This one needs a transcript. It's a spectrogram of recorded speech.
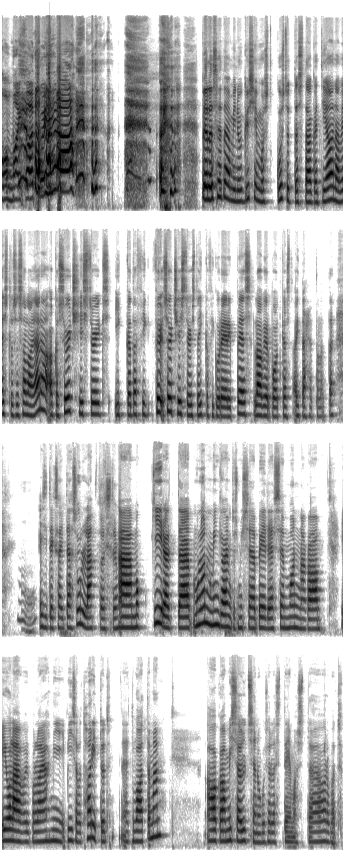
oh my god, kui hea peale seda minu küsimust kustutas ta aga Diana vestluse salaja ära, aga search history'ks ikka ta search history's ta ikka figureerib. PS Love your podcast, aitäh, et olete. esiteks aitäh sulle. äh,. ma kiirelt äh,, mul on mingi aimdus, mis see BDSM on, aga ei ole võib-olla jah, nii piisavalt haritud, et vaatame. aga mis sa üldse nagu sellest teemast äh, arvad?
